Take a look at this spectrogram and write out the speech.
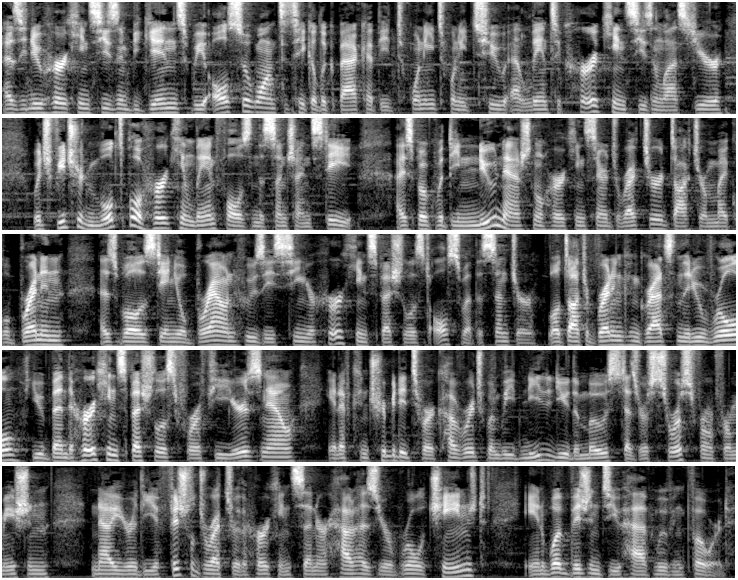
As the new hurricane season begins, we also want to take a look back at the 2022 Atlantic hurricane season last year, which featured multiple hurricane landfalls in the Sunshine State. I spoke with the new National Hurricane Center Director, Dr. Michael Brennan, as well as Daniel Brown, who's a senior hurricane specialist also at the center. Well, Dr. Brennan, congrats on the new role. You've been the hurricane specialist for a few years now and have contributed to our coverage when we needed you the most as our source for information. Now you're the official director of the Hurricane Center. How has your role changed, and what vision do you have moving forward?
